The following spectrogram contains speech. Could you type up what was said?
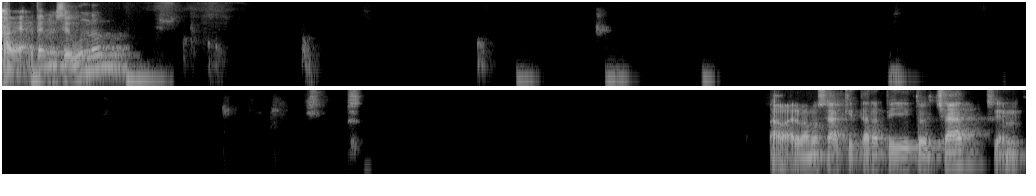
a ver, dame un segundo. A ver, vamos a quitar rapidito el chat. Creo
